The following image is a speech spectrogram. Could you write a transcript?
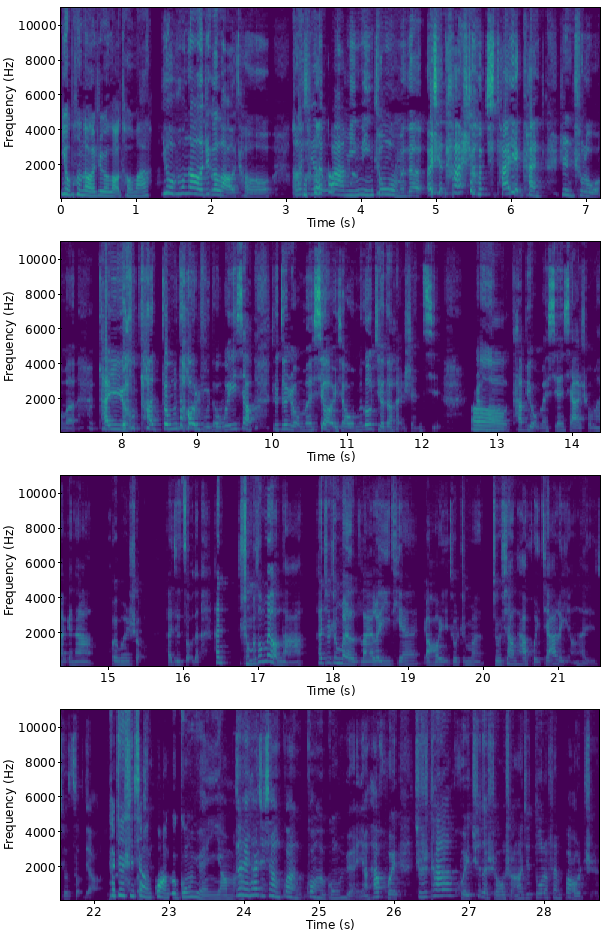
又碰到了这个老头吗？又碰到了这个老头。我觉得哇，冥冥中我们的，而且他上去他也看认出了我们，他又用他东道主的微笑就对着我们笑一笑，我们都觉得很神奇。然后他比我们先下车，我们还跟他。挥挥手，他就走掉。他什么都没有拿，他就这么来了一天，然后也就这么就像他回家了一样，他也就走掉了。他就是像逛个公园一样嘛？对他就像逛逛个公园一样。他回就是他回去的时候手上就多了份报纸，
